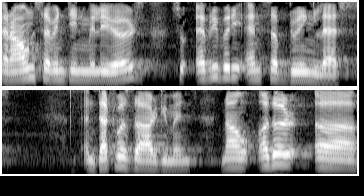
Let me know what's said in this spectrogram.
around 17 millihertz, so everybody ends up doing less. And that was the argument. Now, other uh,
